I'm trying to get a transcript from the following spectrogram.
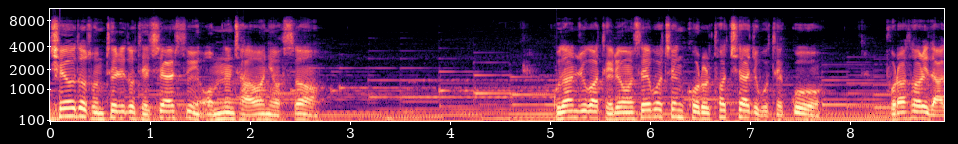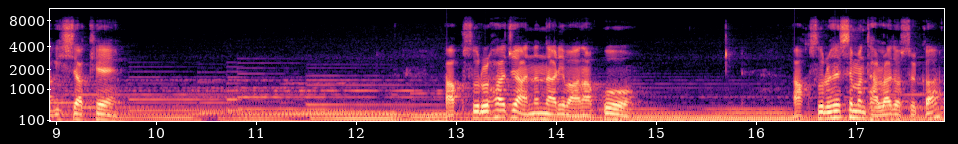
셰어도 존 테리도 대체할 수 없는 자원이었어. 구단주가 데려온 세버첸코를 터치하지 못했고 불화설이 나기 시작해 악수를 하지 않는 날이 많았고 악수를 했으면 달라졌을까?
